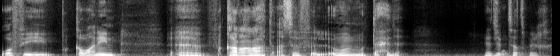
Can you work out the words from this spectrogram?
وفي قوانين قرارات آسف الأمم المتحدة. يجب تطبيقها.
